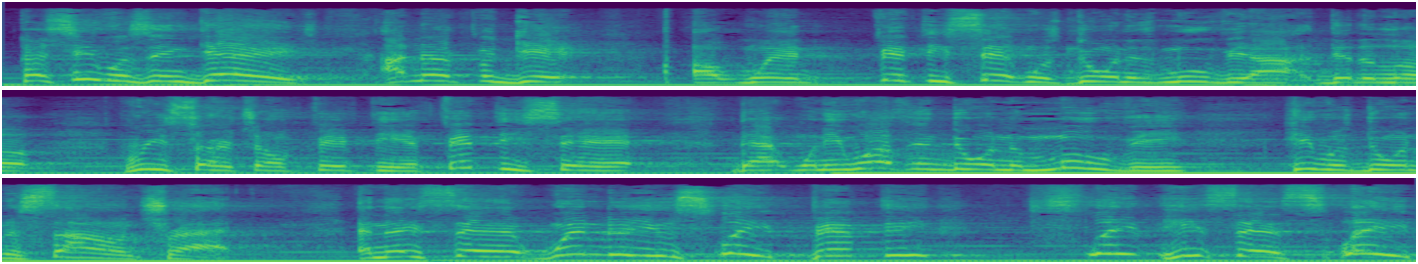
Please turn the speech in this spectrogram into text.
because she was engaged. I never forget uh, when 50 Cent was doing his movie. I did a little research on 50, and 50 said that when he wasn't doing the movie, he was doing the soundtrack. And they said, When do you sleep, 50? Sleep. He said, Sleep.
